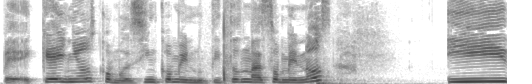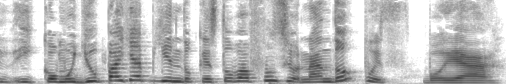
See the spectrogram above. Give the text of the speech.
pequeños, como de cinco minutitos más o menos. Y, y, como yo vaya viendo que esto va funcionando, pues voy a,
